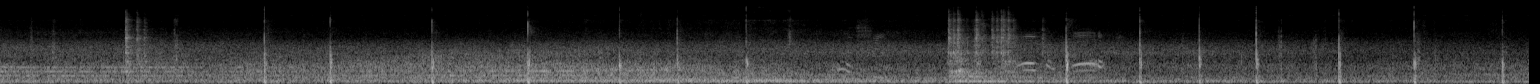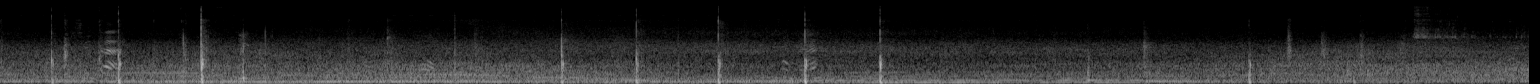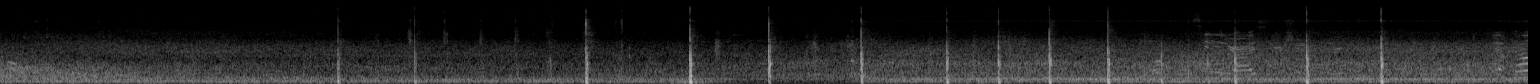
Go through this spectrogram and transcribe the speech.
Oh, shoot. Oh, my gosh. Shoot that. Oh. Okay. See it in your eyes, you're shooting through. Yeah, no.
